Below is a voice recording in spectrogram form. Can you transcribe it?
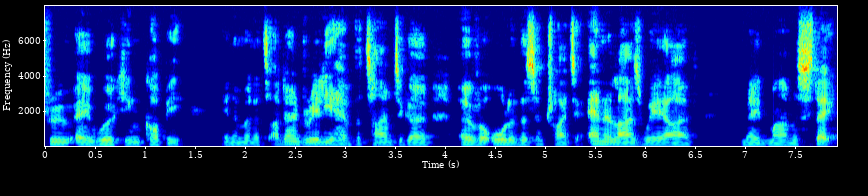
through a working copy in a minute. I don't really have the time to go over all of this and try to analyze where I've made my mistake.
